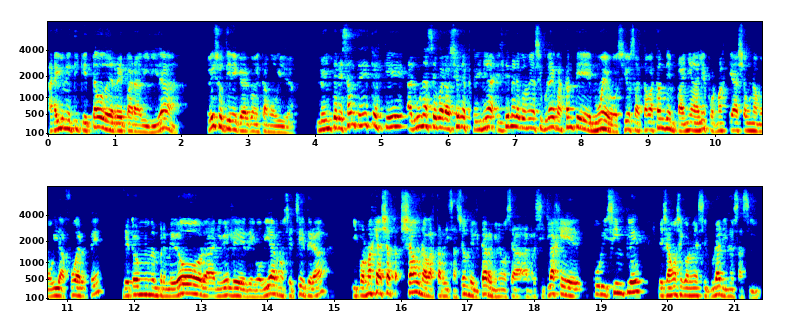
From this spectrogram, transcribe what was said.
hay un etiquetado de reparabilidad. Eso tiene que ver con esta movida. Lo interesante de esto es que algunas evaluaciones preliminares, el tema de la economía circular es bastante nuevo, ¿sí? o sea, está bastante en pañales, por más que haya una movida fuerte de todo el mundo emprendedor, a nivel de, gobiernos, etcétera, y por más que haya ya una bastardización del término, o sea, al reciclaje puro y simple le llamamos economía circular y no es así,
